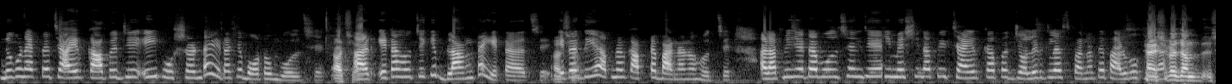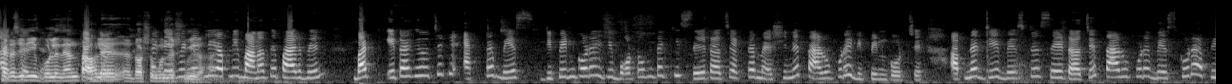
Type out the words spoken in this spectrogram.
দেখুন একটা চায়ের কাপের যে এই পোর্শনটা এটাকে বটম বলছে। আচ্ছা। আর এটা হচ্ছে কি ব্লাংটা এটা আছে। আচ্ছা। এটা দিয়ে আপনার কাপটা বানানো হচ্ছে। আর আপনি যেটা বলছেন যে কি মেশিন আপনি চায়ের কাপ আর জলের গ্লাস বানাতে পারব হ্যাঁ কিনা? সেটা জানতে সেটা আচ্ছা, যদি। বলে দেন তাহলে দর্শক বন্ধুদের সুবিধা আপনি বানাতে পারবেন। বাট এটাকে হচ্ছে কি একটা বেস ডিপেন্ড করে যে বটমটা কি সেট আছে একটা মেশিনে তার উপরে ডিপেন্ড করছে। আপনার যে বেসটা সেট আছে তার উপরে বেস করে আপনি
